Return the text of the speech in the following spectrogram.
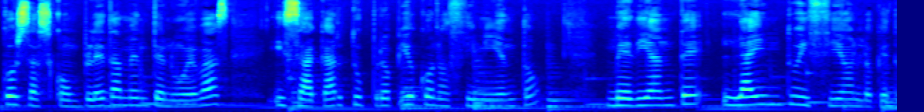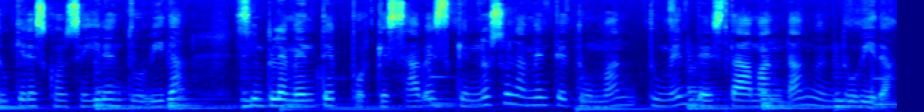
cosas completamente nuevas y sacar tu propio conocimiento mediante la intuición, lo que tú quieres conseguir en tu vida, simplemente porque sabes que no solamente tu, mente está mandando en tu vida,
